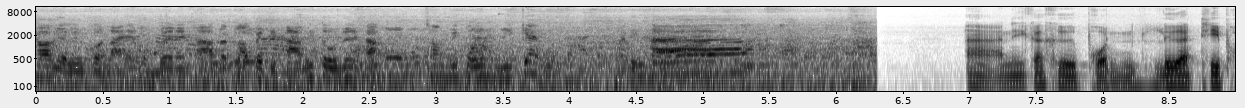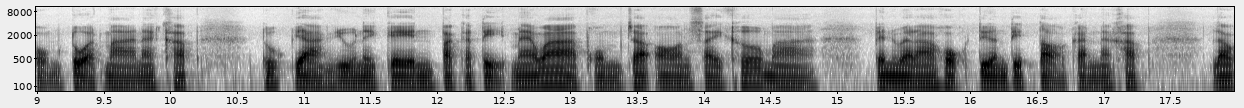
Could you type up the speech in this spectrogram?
ชอบอย่าลืมกดไลค์ให้ผมด้วยนะครับ แล้วก็ไปติดตามพี่ตูนด้วยนะครับ ช่องพี่ตูนวีแกนสวัสดีครับอ่าอันนี้ก็คือผลเลือดที่ผมตรวจมานะครับ ทุกอย่างอยู่ในเกณฑ์ปกติ แม้ว่าผมจะออนไซเคิลมา เป็นเวลา 6 เดือนติดต่อกันนะครับ แล้ว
